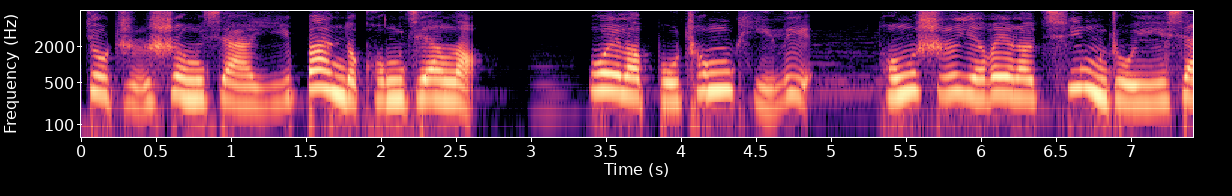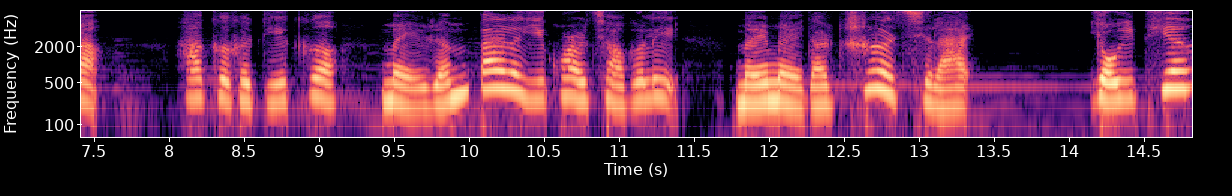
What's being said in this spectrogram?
就只剩下一半的空间了。为了补充体力，同时也为了庆祝一下，哈克和迪克每人掰了一块巧克力，美美的吃了起来。有一天，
